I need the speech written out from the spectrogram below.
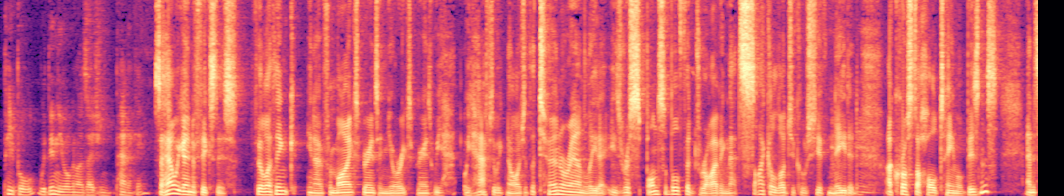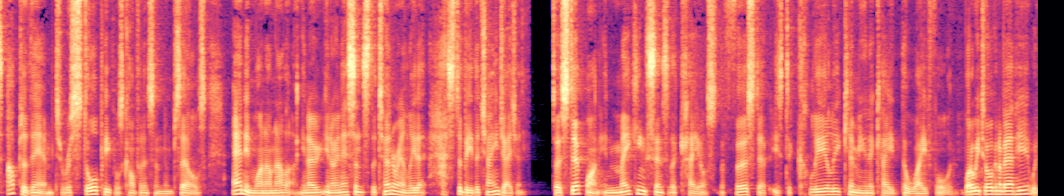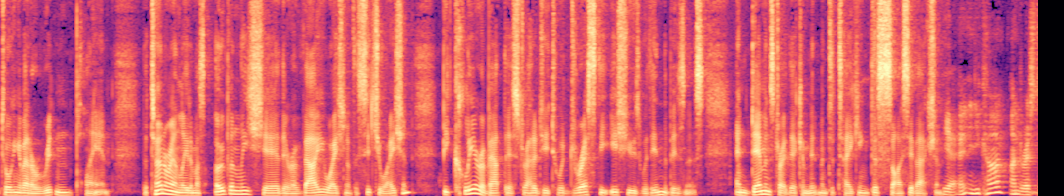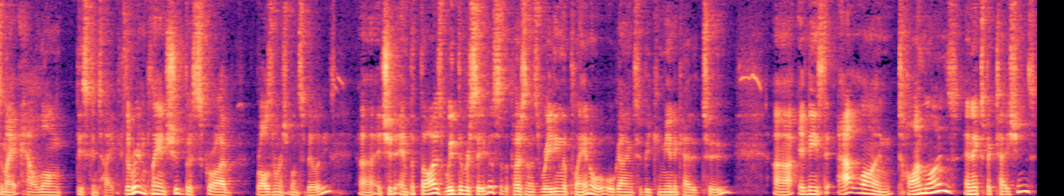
people within the organization panicking. So, how are we going to fix this? Phil, I think, you know, from my experience and your experience, we, ha- we have to acknowledge that the turnaround leader is responsible for driving that psychological shift needed mm-hmm. across the whole team or business. And it's up to them to restore people's confidence in themselves and in one another. You know, you know, in essence, the turnaround leader has to be the change agent. So, step one in making sense of the chaos, the first step is to clearly communicate the way forward. What are we talking about here? We're talking about a written plan. The turnaround leader must openly share their evaluation of the situation, be clear about their strategy to address the issues within the business, and demonstrate their commitment to taking decisive action. Yeah, and, you can't underestimate how long this can take. The written plan should prescribe roles and responsibilities. Uh, it should empathize with the receiver, so the person that's reading the plan or, or going to be communicated to. Uh, it needs to outline timelines and expectations,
